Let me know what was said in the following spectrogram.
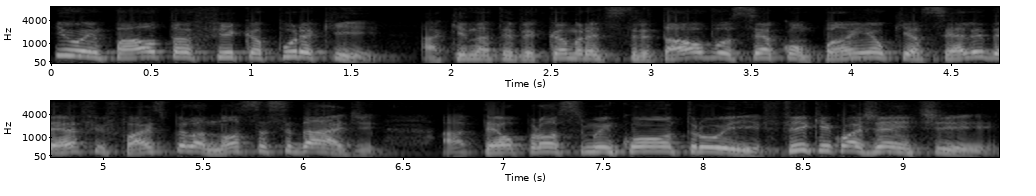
E o Em Pauta fica por aqui. Aqui na TV Câmara Distrital você acompanha o que a CLDF faz pela nossa cidade. Até o próximo encontro e fique com a gente!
